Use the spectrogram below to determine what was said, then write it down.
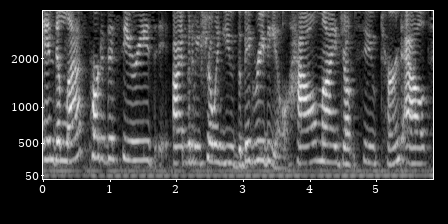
In the last part of this series, I'm gonna be showing you the big reveal, how my jumpsuit turned out.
